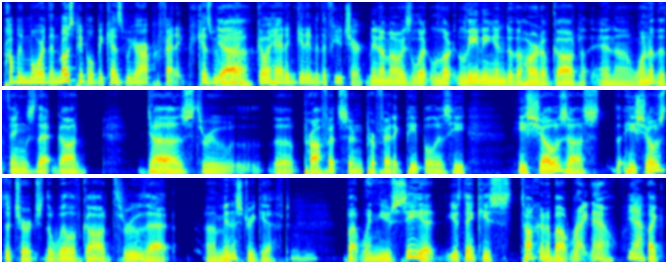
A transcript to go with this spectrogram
probably more than most people because we are prophetic, because we Yeah. want to go ahead and get into the future. I mean, I'm always le- le- leaning into the heart of God, and uh, one of the things that God does through the prophets and prophetic people is he he shows us he shows the church the will of God through that uh, ministry gift. But when you see it, you think he's talking about right now. Yeah. Like,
